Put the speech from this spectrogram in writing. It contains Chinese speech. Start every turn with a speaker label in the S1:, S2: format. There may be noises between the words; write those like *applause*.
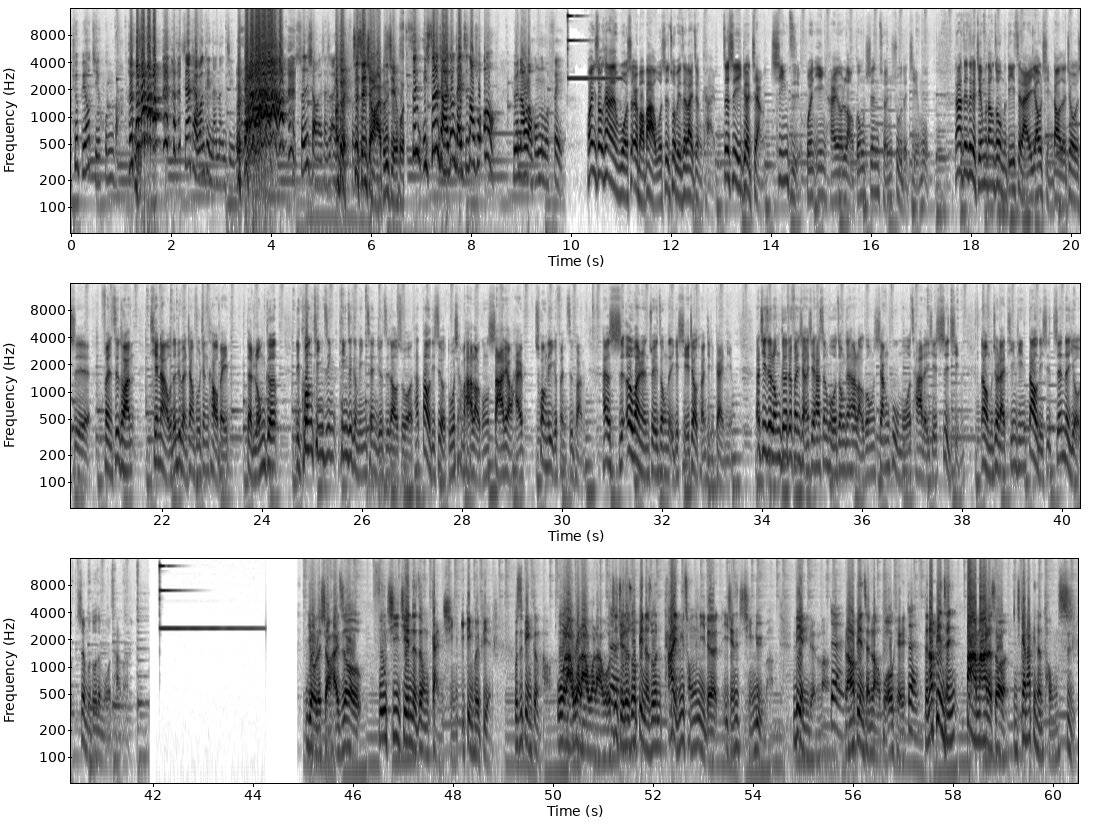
S1: 我觉得不要结婚吧。*laughs* 现在台湾可以男男结婚，*laughs* 生小孩才是爱情
S2: 啊，对，是生小孩不是结婚。
S1: 生你生了小孩之后你才知道说，哦，原来我老公那么废。
S3: 欢迎收看，我是二宝爸，我是错别字赖正凯。这是一个讲亲子、婚姻还有老公生存术的节目。那在这个节目当中，我们第一次来邀请到的就是粉丝团“天哪，我的日本丈夫真靠背”的龙哥。你光听听听这个名称，你就知道说她到底是有多想把她老公杀掉，还创立一个粉丝团，还有十二万人追踪的一个邪教团体的概念。那其实龙哥就分享一些她生活中跟她老公相互摩擦的一些事情。那我们就来听听，到底是真的有这么多的摩擦吗？
S2: 有了小孩之后，夫妻间的这种感情一定会变，不是变更好。我啦，我啦，我啦，我是
S1: 对
S2: 觉得说变得说，他已经从你的以前是情侣嘛，恋人嘛，
S1: 对
S2: 然后变成老婆，OK，
S1: 对
S2: 等到变成爸妈的时候，你就跟他变成同事。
